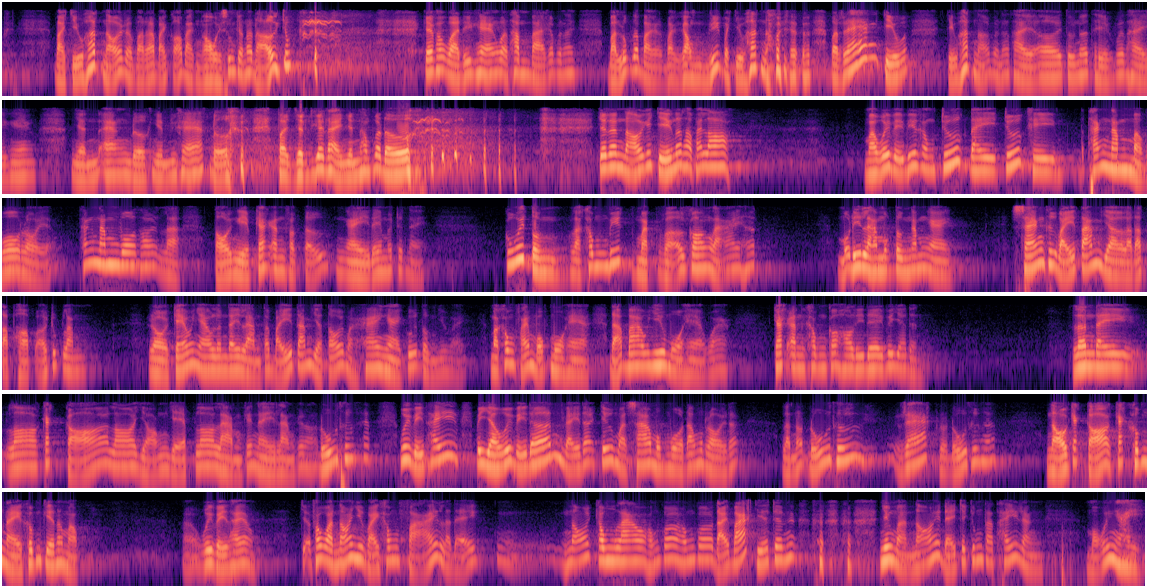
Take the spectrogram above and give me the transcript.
Bà chịu hết nổi rồi, bà ra bãi cỏ, bà ngồi xuống cho nó đỡ chút. Cái pháp hòa đi ngang và thăm bà, cái bà nói, bà lúc đó bà bà gồng riết, bà chịu hết nổi rồi. Bà ráng chịu chịu hết nổi mà nói, thầy ơi, tôi nói thiệt với thầy nghe nhịn ăn được, nhìn khác được. Và nhìn cái này nhìn không có được. Cho nên nội cái chuyện đó là phải lo. Mà quý vị biết không, trước đây, trước khi tháng năm mà vô rồi tháng năm vô thôi là tội nghiệp các anh phật tử ngày đêm ở trên này. Cuối tuần là không biết mặt vợ con là ai hết mỗi đi làm một tuần năm ngày. Sáng thứ bảy, tám giờ là đã tập hợp ở trúc lâm. Rồi kéo nhau lên đây làm tới bảy, tám giờ tối mà hai ngày cuối tuần như vậy. Mà không phải một mùa hè, đã bao nhiêu mùa hè qua. Các anh không có holiday với gia đình. Lên đây lo cắt cỏ, lo dọn dẹp, lo làm cái này, làm cái đó đủ thứ hết. Quý vị thấy, bây giờ quý vị đến vậy đó, chứ mà sau một mùa đông rồi đó là nó đủ thứ rác rồi đủ thứ hết. Nội cắt cỏ cắt khúm này khúm kia nó mọc. À, quý vị thấy không? Pháp Hòa nói như vậy không phải là để nói công lao không có không có đại bác gì hết trơn á. Nhưng mà nói để cho chúng ta thấy rằng mỗi ngày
